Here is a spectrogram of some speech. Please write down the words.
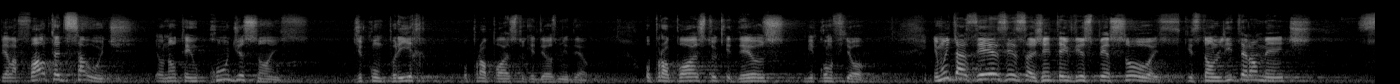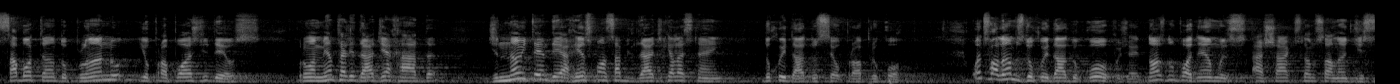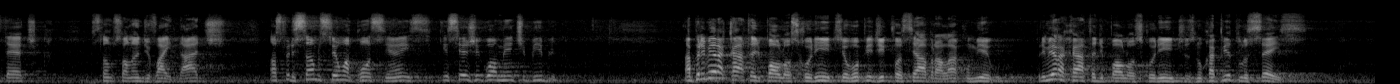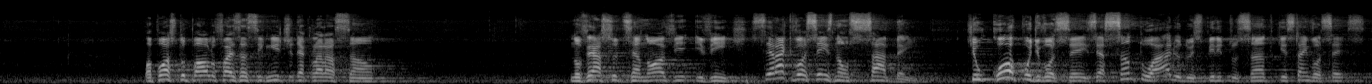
pela falta de saúde, eu não tenho condições de cumprir o propósito que Deus me deu, o propósito que Deus me confiou. E muitas vezes a gente tem visto pessoas que estão literalmente sabotando o plano e o propósito de Deus por uma mentalidade errada de não entender a responsabilidade que elas têm do cuidado do seu próprio corpo. Quando falamos do cuidado do corpo, gente, nós não podemos achar que estamos falando de estética, estamos falando de vaidade. Nós precisamos ter uma consciência que seja igualmente bíblica. Na primeira carta de Paulo aos Coríntios, eu vou pedir que você abra lá comigo. Primeira carta de Paulo aos Coríntios, no capítulo 6. O apóstolo Paulo faz a seguinte declaração, no verso 19 e 20: Será que vocês não sabem que o corpo de vocês é santuário do Espírito Santo que está em vocês,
